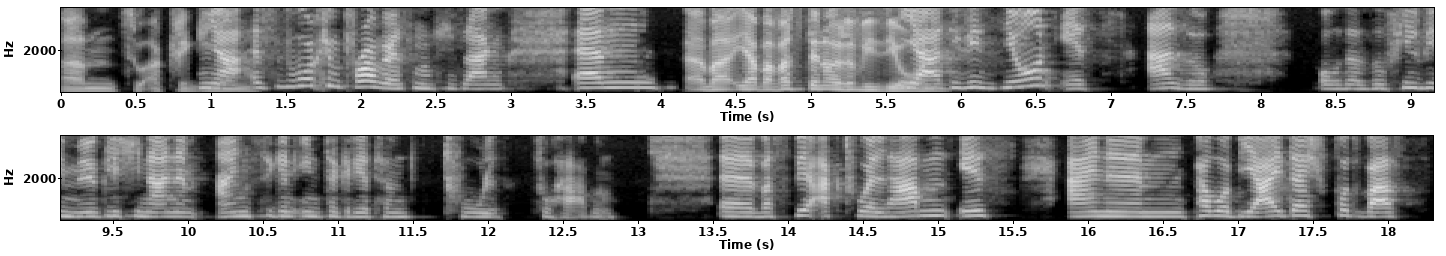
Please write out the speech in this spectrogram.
ähm, zu aggregieren? Ja, es ist Work in Progress, muss ich sagen. Ähm, aber ja, aber was ist denn eure Vision? Ja, die Vision ist also oder so viel wie möglich in einem einzigen integrierten Tool zu haben. Äh, was wir aktuell haben, ist ein Power BI Dashboard, was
